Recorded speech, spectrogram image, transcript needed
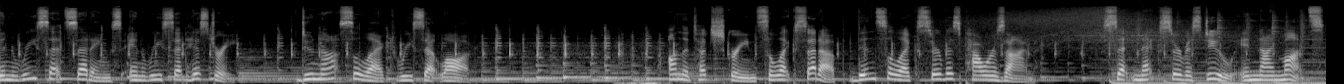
then Reset Settings and Reset History. Do not select Reset Log. On the touchscreen, select Setup, then select Service PowerZyme. Set next service due in 9 months.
